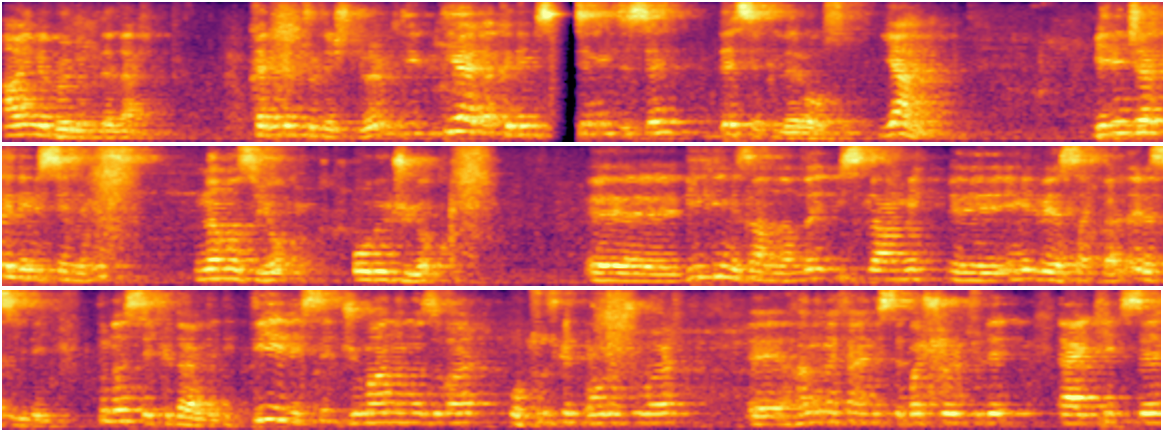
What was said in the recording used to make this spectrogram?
Aynı bölümdeler. Karikatürleştiriyorum. Di- Diğer akademisyenimiz ise deseküler olsun. Yani birinci akademisyenimiz namazı yok, orucu yok. Ee, bildiğimiz anlamda İslami e, emir ve yasaklarla arası değil. Buna seküler dedik. Diğeri ise cuma namazı var, 30 gün orucu var. Ee, hanımefendisi başörtülü erkekse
